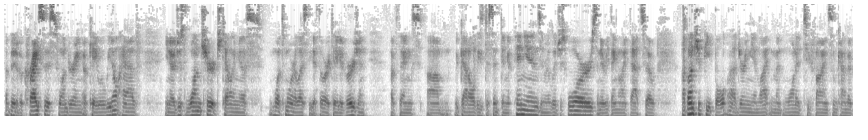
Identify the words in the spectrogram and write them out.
a bit of a crisis, wondering, okay, well, we don't have, you know, just one church telling us what's more or less the authoritative version of things. Um, we've got all these dissenting opinions and religious wars and everything like that. So a bunch of people uh, during the Enlightenment wanted to find some kind of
